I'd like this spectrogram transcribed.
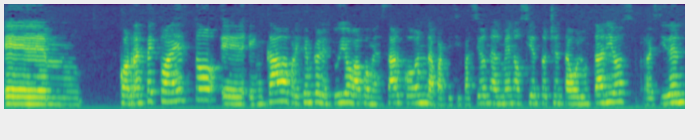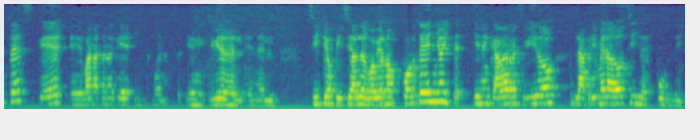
Em, con respecto a esto, eh, en Cava, por ejemplo, el estudio va a comenzar con la participación de al menos 180 voluntarios residentes que eh, van a tener que, bueno, se tienen que inscribir en el, sitio oficial del gobierno porteño y tienen que haber recibido la primera dosis de Sputnik.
